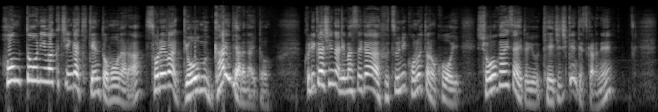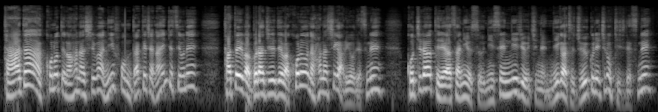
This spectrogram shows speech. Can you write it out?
本当にワクチンが危険と思うなら、それは業務外でやらないと。繰り返しになりますが、普通にこの人の行為、傷害罪という刑事事件ですからね。ただ、この手の話は日本だけじゃないんですよね。例えばブラジルではこのような話があるようですね。こちらはテレ朝ニュース2021年2月19日の記事ですね。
